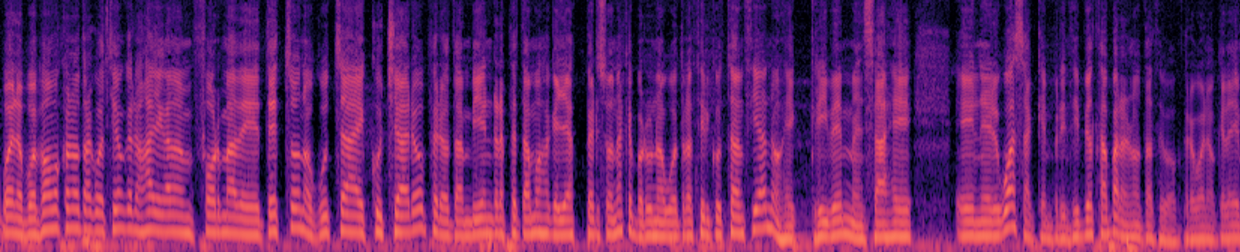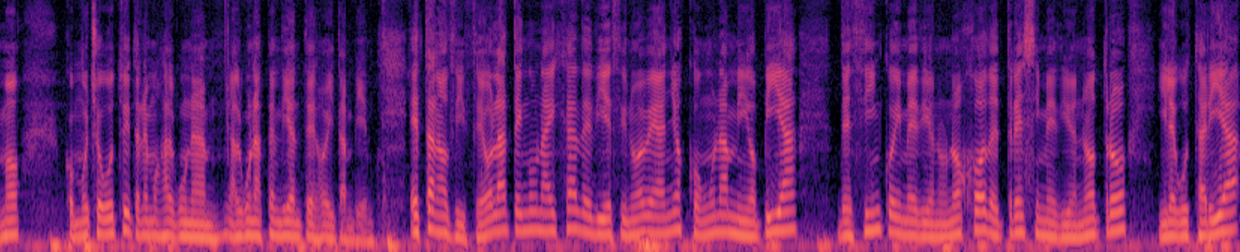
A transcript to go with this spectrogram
Bueno, pues vamos con otra cuestión que nos ha llegado en forma de texto. Nos gusta escucharos, pero también respetamos a aquellas personas que por una u otra circunstancia nos escriben mensajes en el WhatsApp, que en principio está para notas de voz. Pero bueno, que leemos con mucho gusto y tenemos algunas, algunas pendientes hoy también. Esta nos dice, hola, tengo una hija de 19 años con una miopía de cinco y medio en un ojo, de tres y medio en otro y le gustaría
